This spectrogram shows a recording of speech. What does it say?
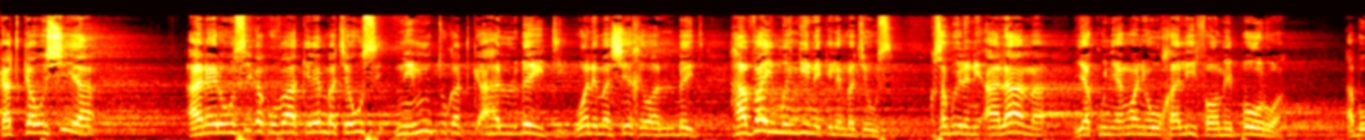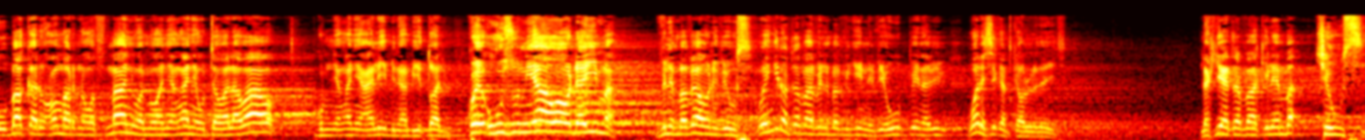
katika ushia anayeruhusika kuvaa kilemba cheusi ni mtu katika ahlul baiti wale mashekhe wa ahlul baiti havai mwingine kilemba cheusi kwa sababu ile ni alama ya kunyang'anywa ukhalifa wameporwa. Abu Bakar Umar na Uthmani wamewanyang'anya utawala wao kumnyang'anya Ali bin Abi Talib. Kwa hiyo huzuni yao wao daima vilemba vyao ni vyeusi. Wengine watavaa vilemba vingine vyeupe na vivi wale si katika ahlul lakini atavaa kilemba cheusi.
